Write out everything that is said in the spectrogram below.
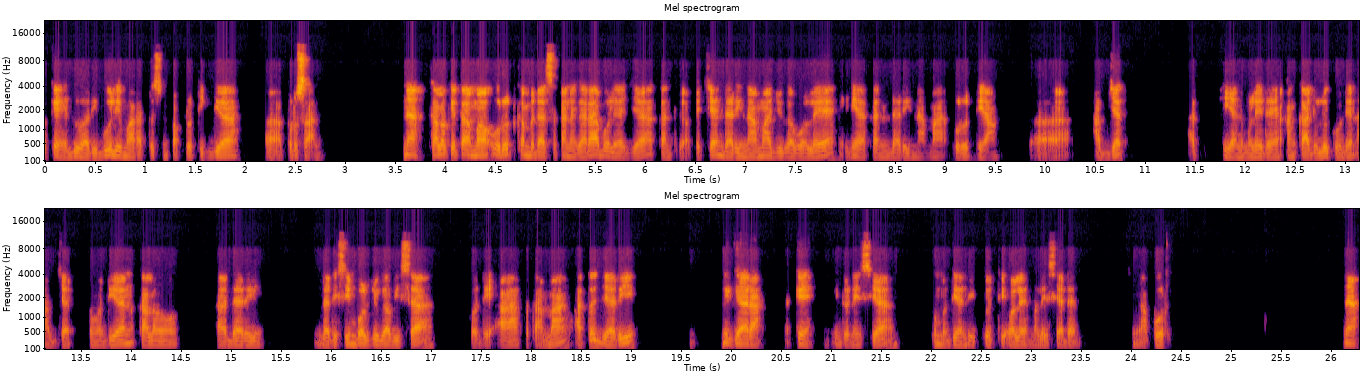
oke okay, 2543 uh, perusahaan nah kalau kita mau urutkan berdasarkan negara boleh aja country of exchange. Dari nama juga boleh. Ini akan dari nama urut yang uh, abjad. Yang mulai dari angka dulu kemudian abjad. Kemudian kalau uh, dari dari simbol juga bisa. Kode A pertama atau dari negara. Oke okay, Indonesia. Kemudian diikuti oleh Malaysia dan Singapura. Nah,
